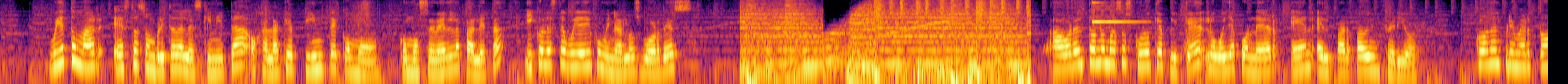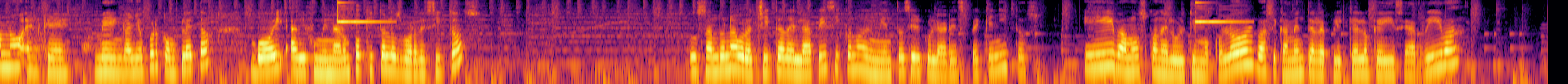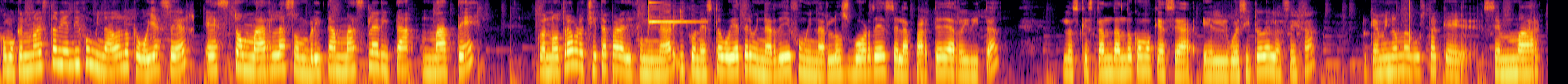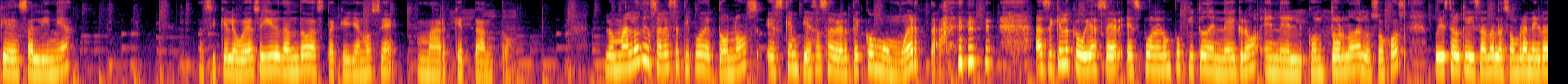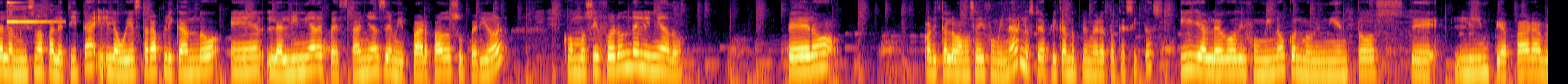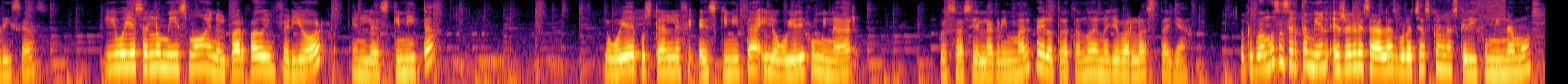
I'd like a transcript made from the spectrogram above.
Voy a tomar esta sombrita de la esquinita, ojalá que pinte como, como se ve en la paleta. Y con este voy a difuminar los bordes. Ahora el tono más oscuro que apliqué lo voy a poner en el párpado inferior con el primer tono, el que me engañó por completo, voy a difuminar un poquito los bordecitos usando una brochita de lápiz y con movimientos circulares pequeñitos. Y vamos con el último color, básicamente repliqué lo que hice arriba. Como que no está bien difuminado, lo que voy a hacer es tomar la sombrita más clarita mate con otra brochita para difuminar y con esto voy a terminar de difuminar los bordes de la parte de arribita los que están dando como que hacia el huesito de la ceja porque a mí no me gusta que se marque esa línea. Así que le voy a seguir dando hasta que ya no se marque tanto lo malo de usar este tipo de tonos es que empiezas a verte como muerta. Así que lo que voy a hacer es poner un poquito de negro en el contorno de los ojos. Voy a estar utilizando la sombra negra de la misma paletita y la voy a estar aplicando en la línea de pestañas de mi párpado superior. Como si fuera un delineado. Pero Ahorita lo vamos a difuminar, lo estoy aplicando primero toquecitos y ya luego difumino con movimientos de limpia parabrisas. Y voy a hacer lo mismo en el párpado inferior, en la esquinita. Lo voy a depositar en la esquinita y lo voy a difuminar pues hacia el lagrimal, pero tratando de no llevarlo hasta allá. Lo que podemos hacer también es regresar a las brochas con las que difuminamos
